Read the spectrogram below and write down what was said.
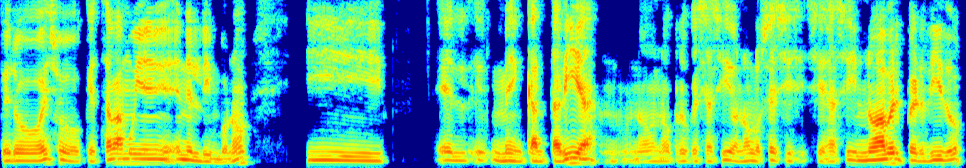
pero eso, que estaba muy en el limbo, ¿no? Y el, me encantaría, no, no creo que sea así o no lo sé si, si es así, no haber perdido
